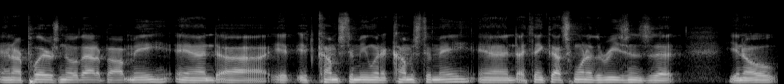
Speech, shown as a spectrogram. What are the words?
and our players know that about me. And uh, it it comes to me when it comes to me, and I think that's one of the reasons that, you know,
